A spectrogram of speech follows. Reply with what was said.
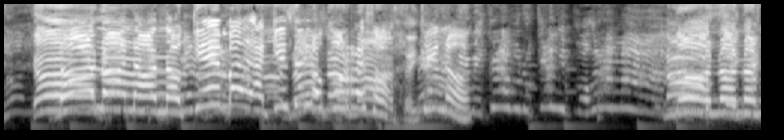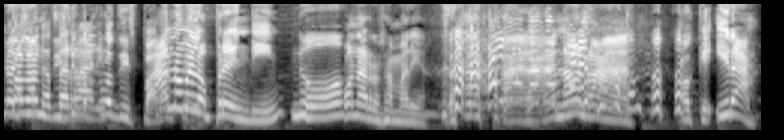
No, no, no, no. ¿Quién va? ¿A quién se le ocurre no, eso? Chino. No, no, no, no, diciendo Ferrari. Ah, no me lo prendí. No. Pon a Rosa María. Ah, no, no. ah. Ok, mira.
